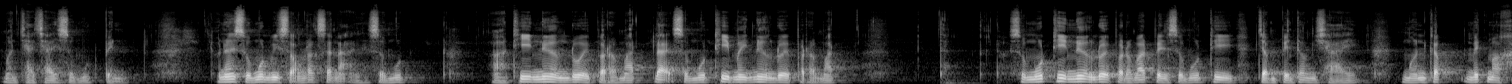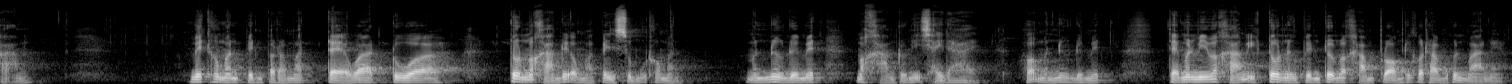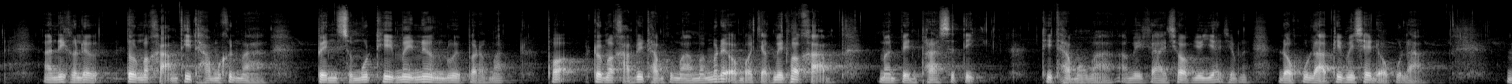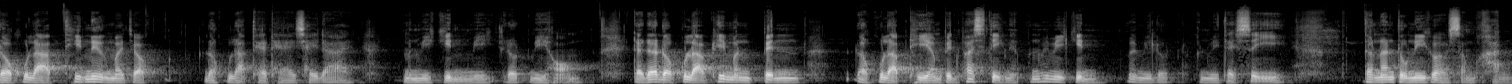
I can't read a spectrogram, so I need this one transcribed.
มันใช้ใช้สมมุติเป็น เพราะนั้นสมมุติมีสองลักษณะสมมุติที่เนื่องด้วยปรมัตและสมมุติที่ไม่เนื่องด้วยปรมัตสมมุติที่เนื่องด้วยปรมัตเป็นสมมุติที่จำเป็นต้องใช้ เหมือนกับเม็ดมะขาม เม็ดของมันเป็นปรมัตแต่ว่าตัวต้นมะขามที่ออกมาเป็นสมมุติของมัน มันเนื่องด้วยเม็ดมะขามตัวนี้ใช้ได้ เพราะมันเนื่องด้วยเม็ด แต่มันมีมะขามอีกต้นหนึ่งเป็นต้นมะขามปลอมที่เขาทาขึ้นมาเนี่ย อันนี้เขาเรียกต้นมะขามที่ทำขึ้นมา เป็นสมมุติที่ไม่เนื่องด้วยปรมัตเพราะต้นมะขามที่ทำขึ้นมา มันไม่ได้ออกมาจากเม็ดมะขาม มันเป็นพลาสติก ที่ทำออกมา อเมริกาชอบเยอะแยะใช่ไหมดอกกุหลาบที่ไม่ใช่ดอกกุหลาบ ดอกกุหลาบที่เนื่องมาจากดอกกุหลาบแท้ๆใช้ได้ มันมีกลิ่นมีรสมีหอม แต่ถ้าดอกกุหลาบที่มันเป็นดอกกุหลาบเทียมเป็นพลาสติกเนี่ยมันไม่มีกลิ่นไม่มีรสมันมีแต่สีดังนั้นตรงนี้ก็สำคัญ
